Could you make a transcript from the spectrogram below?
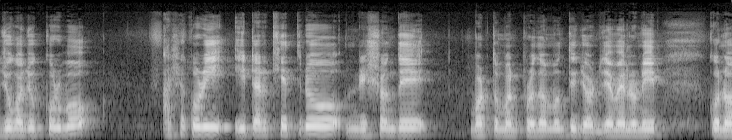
যোগাযোগ করব। আশা করি এটার ক্ষেত্রেও নিঃসন্দেহে বর্তমান প্রধানমন্ত্রী জর্জিয়া মেলোনির কোনো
